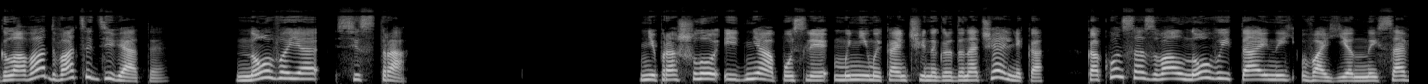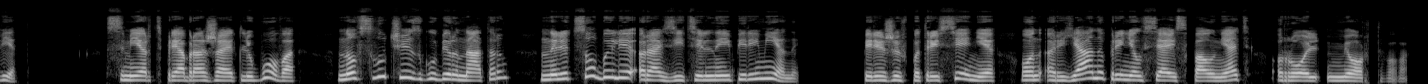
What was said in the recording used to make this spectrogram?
Глава 29. Новая сестра. Не прошло и дня после мнимой кончины градоначальника, как он созвал новый тайный военный совет. Смерть преображает любого, но в случае с губернатором налицо были разительные перемены. Пережив потрясение, он рьяно принялся исполнять роль мертвого.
